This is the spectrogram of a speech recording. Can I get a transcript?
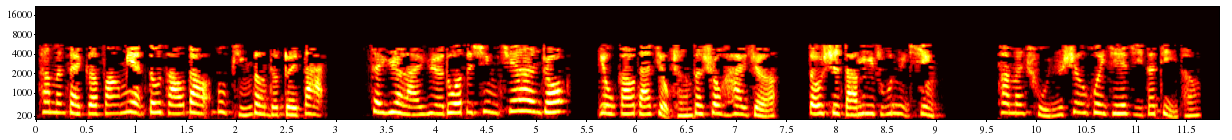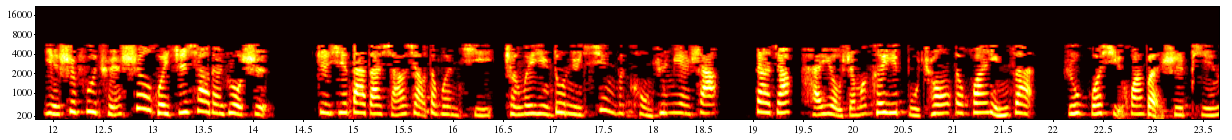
他们在各方面都遭到不平等的对待，在越来越多的性侵案中。有高达九成的受害者都是达利族女性，她们处于社会阶级的底层，也是父权社会之下的弱势。这些大大小小的问题成为印度女性的恐惧面纱。大家还有什么可以补充的？欢迎在。如果喜欢本视频，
